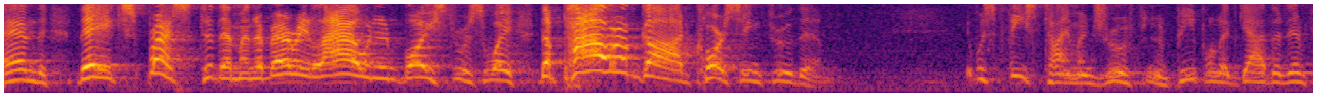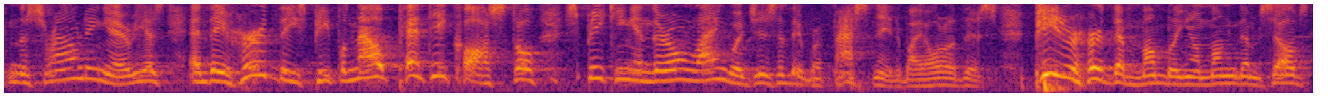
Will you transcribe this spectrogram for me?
And they expressed to them in a very loud and boisterous way the power of God coursing through them. It was feast time in Jerusalem. People had gathered in from the surrounding areas, and they heard these people, now Pentecostal, speaking in their own languages, and they were fascinated by all of this. Peter heard them mumbling among themselves,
